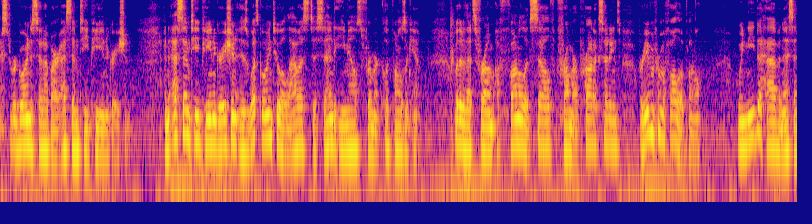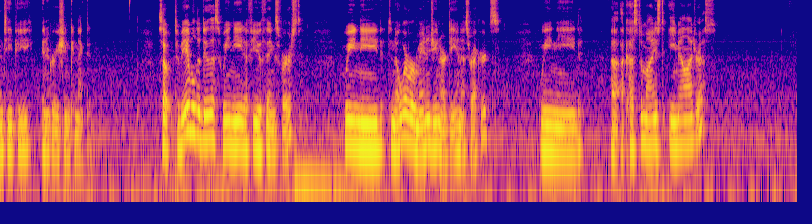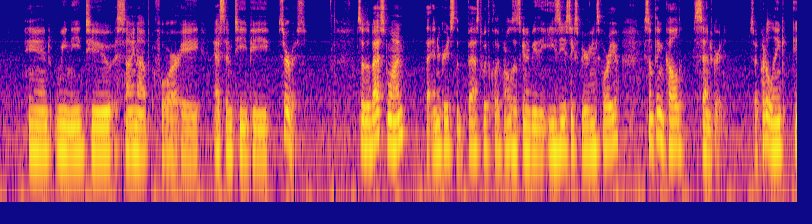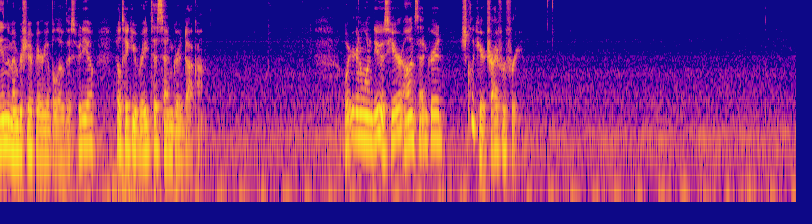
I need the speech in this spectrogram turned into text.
next, we're going to set up our SMTP integration. An SMTP integration is what's going to allow us to send emails from our ClickFunnels account, whether that's from a funnel itself, from our product settings, or even from a follow-up funnel. We need to have an SMTP integration connected. So to be able to do this, we need a few things first. We need to know where we're managing our DNS records. We need uh, a customized email address. And we need to sign up for a SMTP service. So the best one that integrates the best with ClickFunnels is going to be the easiest experience for you, something called SendGrid. So I put a link in the membership area below this video. It'll take you right to sendgrid.com. What you're going to want to do is here on SendGrid, just click here, try for free.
